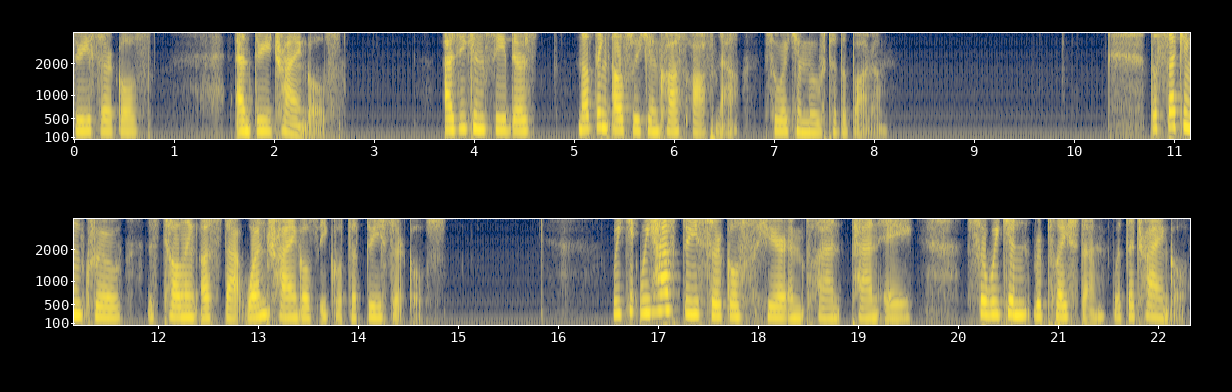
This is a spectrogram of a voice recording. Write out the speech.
3 circles, and 3 triangles. As you can see, there's nothing else we can cross off now, so we can move to the bottom. The second clue is telling us that one triangle is equal to 3 circles. We, can, we have 3 circles here in plan, pan A, so we can replace them with a triangle.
